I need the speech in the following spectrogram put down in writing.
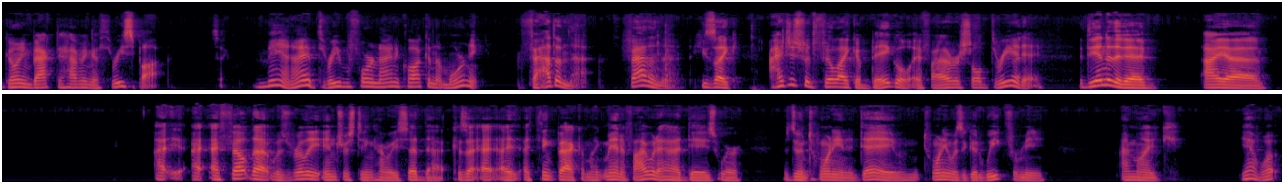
going back to having a three spot? It's like man i had three before nine o'clock in the morning. Fathom that. Fathom that. He's like i just would feel like a bagel if i ever sold three a day. At the end of the day i uh I, I felt that was really interesting how he said that because I, I, I think back I'm like man if I would have had days where I was doing 20 in a day when 20 was a good week for me I'm like yeah what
